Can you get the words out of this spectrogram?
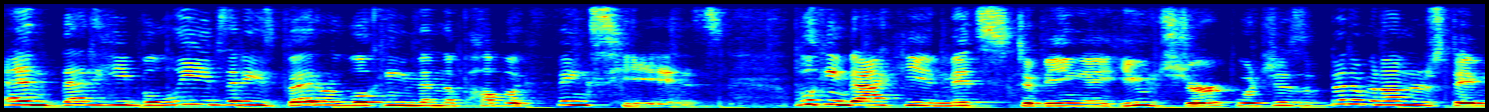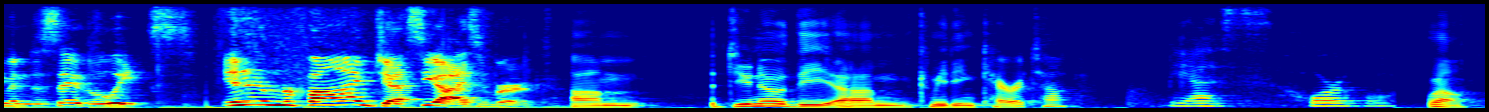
and that he believes that he's better looking than the public thinks he is. Looking back, he admits to being a huge jerk, which is a bit of an understatement to say the least. In at number 5, Jesse Eisenberg. Um, Do you know the um, comedian Carrot Top? Yes, horrible. Well,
